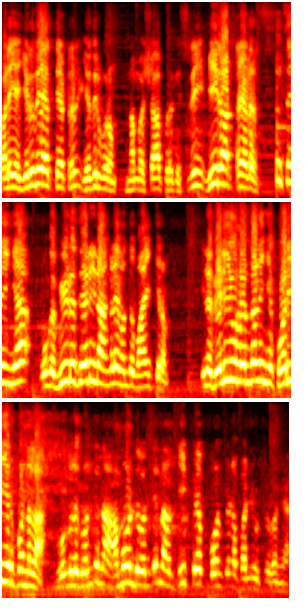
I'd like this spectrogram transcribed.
பழைய இருதயா தியேட்டரில் எதிர்புறம் நம்ம ஷாப் இருக்கு. ஸ்ரீ வீரா ட்ரேடர்ஸ் செய்யுங்க உங்க வீடு தேடி நாங்களே வந்து வாங்கிக்கிறோம். இல்ல வெளியூர்ல இருந்தாலும் நீங்க கொரியர் பண்ணலாம். உங்களுக்கு வந்து நான் அமௌண்ட் வந்து நான் ஜிபே போன்பே நான் பண்ணி விட்டுருவேங்க.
